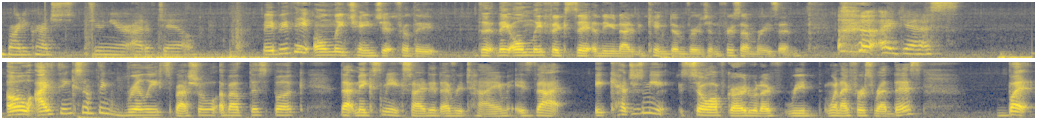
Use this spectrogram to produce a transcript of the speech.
Barty Crouch Jr. out of jail. Maybe they only changed it for the, the they only fixed it in the United Kingdom version for some reason. I guess. Oh, I think something really special about this book that makes me excited every time is that it catches me so off guard when I read when I first read this, but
